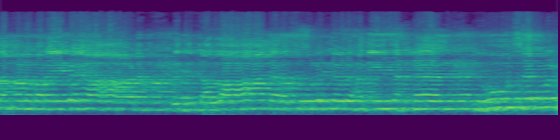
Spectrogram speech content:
തങ്ങൾ പറയുകയാണ് എന്നിട്ട് റസൂലിന്റെ ഒരു ഹദീസുണ്ട് യൂസഫുൽ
